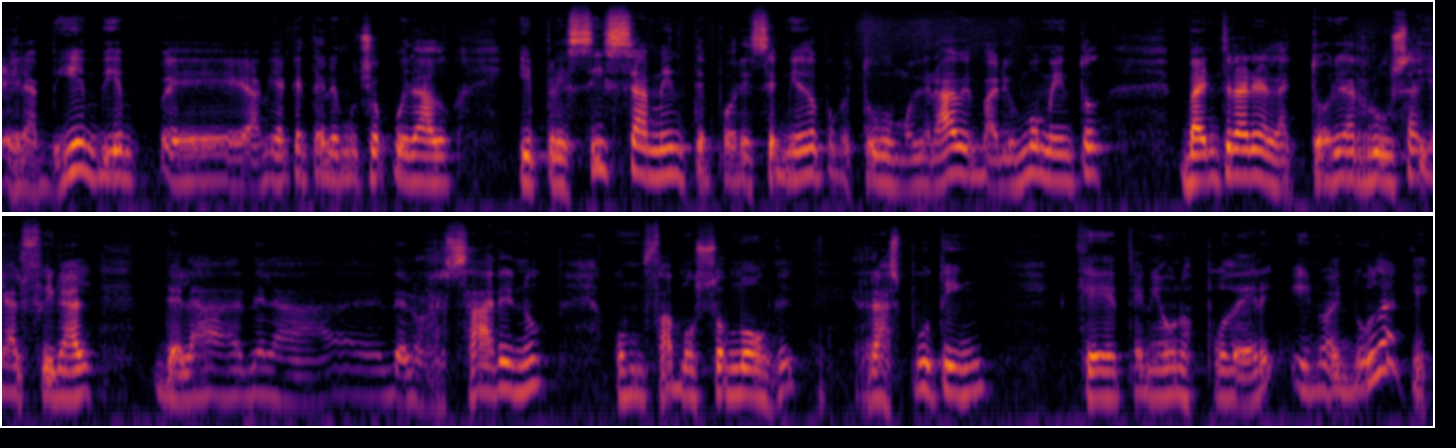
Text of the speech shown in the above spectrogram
era bien, bien, eh, había que tener mucho cuidado y precisamente por ese miedo, porque estuvo muy grave en varios momentos, va a entrar en la historia rusa y al final de, la, de, la, de los zares, ¿no? un famoso monje, Rasputin, que tenía unos poderes y no hay duda que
